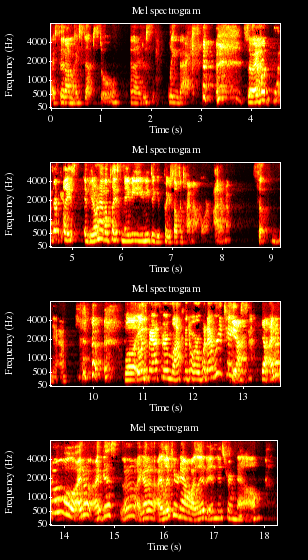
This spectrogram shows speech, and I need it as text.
I sit on my step stool and I just lean back. so everyone has their place. If you don't have a place, maybe you need to put yourself in timeout more. I don't know. So yeah. well, go in the bathroom, lock the door, whatever it takes. Yeah, yeah. I don't know. I don't. I guess uh, I gotta. I live here now. I live in this room now.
